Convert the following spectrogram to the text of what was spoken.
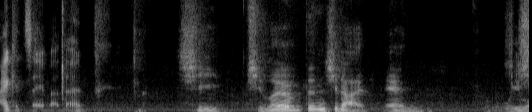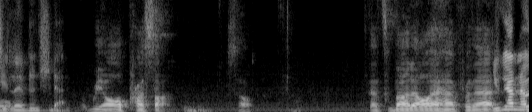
I could say about that. She she lived and she died, and we she lived and she died. We all press on. So that's about all I have for that. You got no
